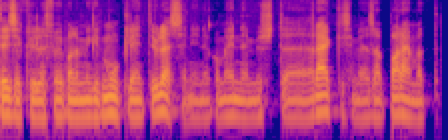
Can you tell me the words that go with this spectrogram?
teisest küljest võib-olla mingit muud klienti üles, nii nagu me ennem just äh, rääkisime, ja saab paremat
